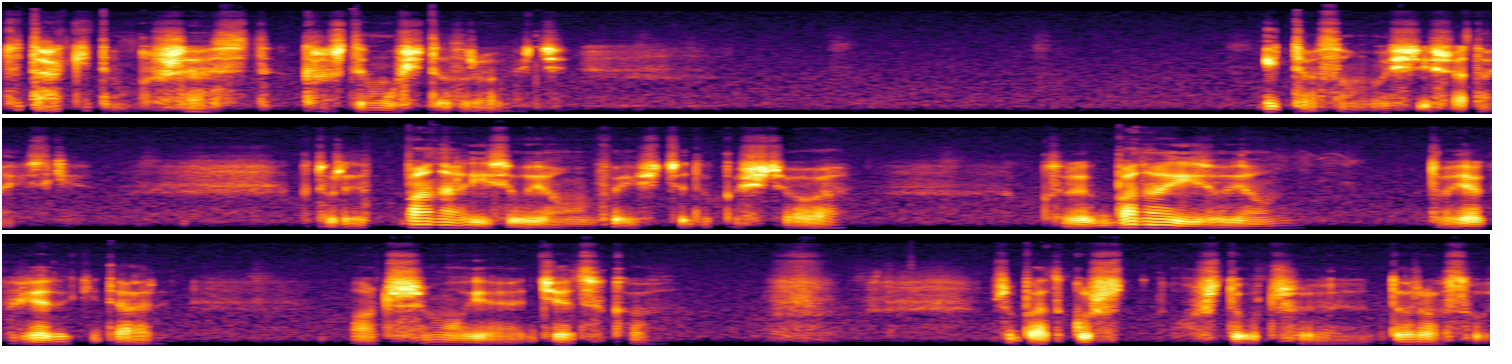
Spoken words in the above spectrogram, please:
To taki ten chrzest. Każdy musi to zrobić. I to są myśli szatańskie, które banalizują wyjście do kościoła, które banalizują to, jak wielki dar otrzymuje dziecko w przypadku chrztu czy dorosły.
